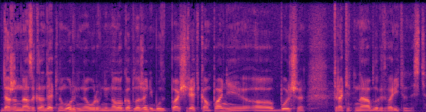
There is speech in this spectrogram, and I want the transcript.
даже на законодательном уровне, на уровне налогообложения будут поощрять компании больше тратить на благотворительность.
